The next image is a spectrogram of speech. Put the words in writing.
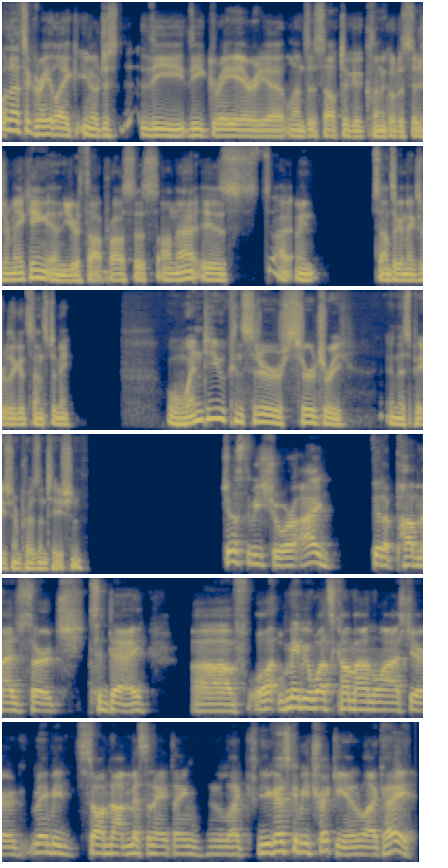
Well, that's a great like you know just the the gray area lends itself to good clinical decision making, and your thought process on that is, I mean, sounds like it makes really good sense to me. When do you consider surgery in this patient presentation? Just to be sure, I did a PubMed search today of well, maybe what's come out in the last year, maybe so I'm not missing anything. Like you guys could be tricky and like, hey,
